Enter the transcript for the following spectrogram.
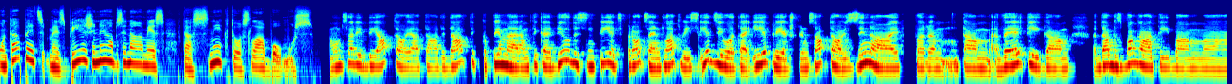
un tāpēc mēs bieži neapzināmies tās sniegtos labumus. Mums arī bija aptaujā tādi dati, ka, piemēram, tikai 25% Latvijas iedzīvotāji iepriekš pirms aptaujas zināja par um, tām vērtīgām dabas bagātībām, uh,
